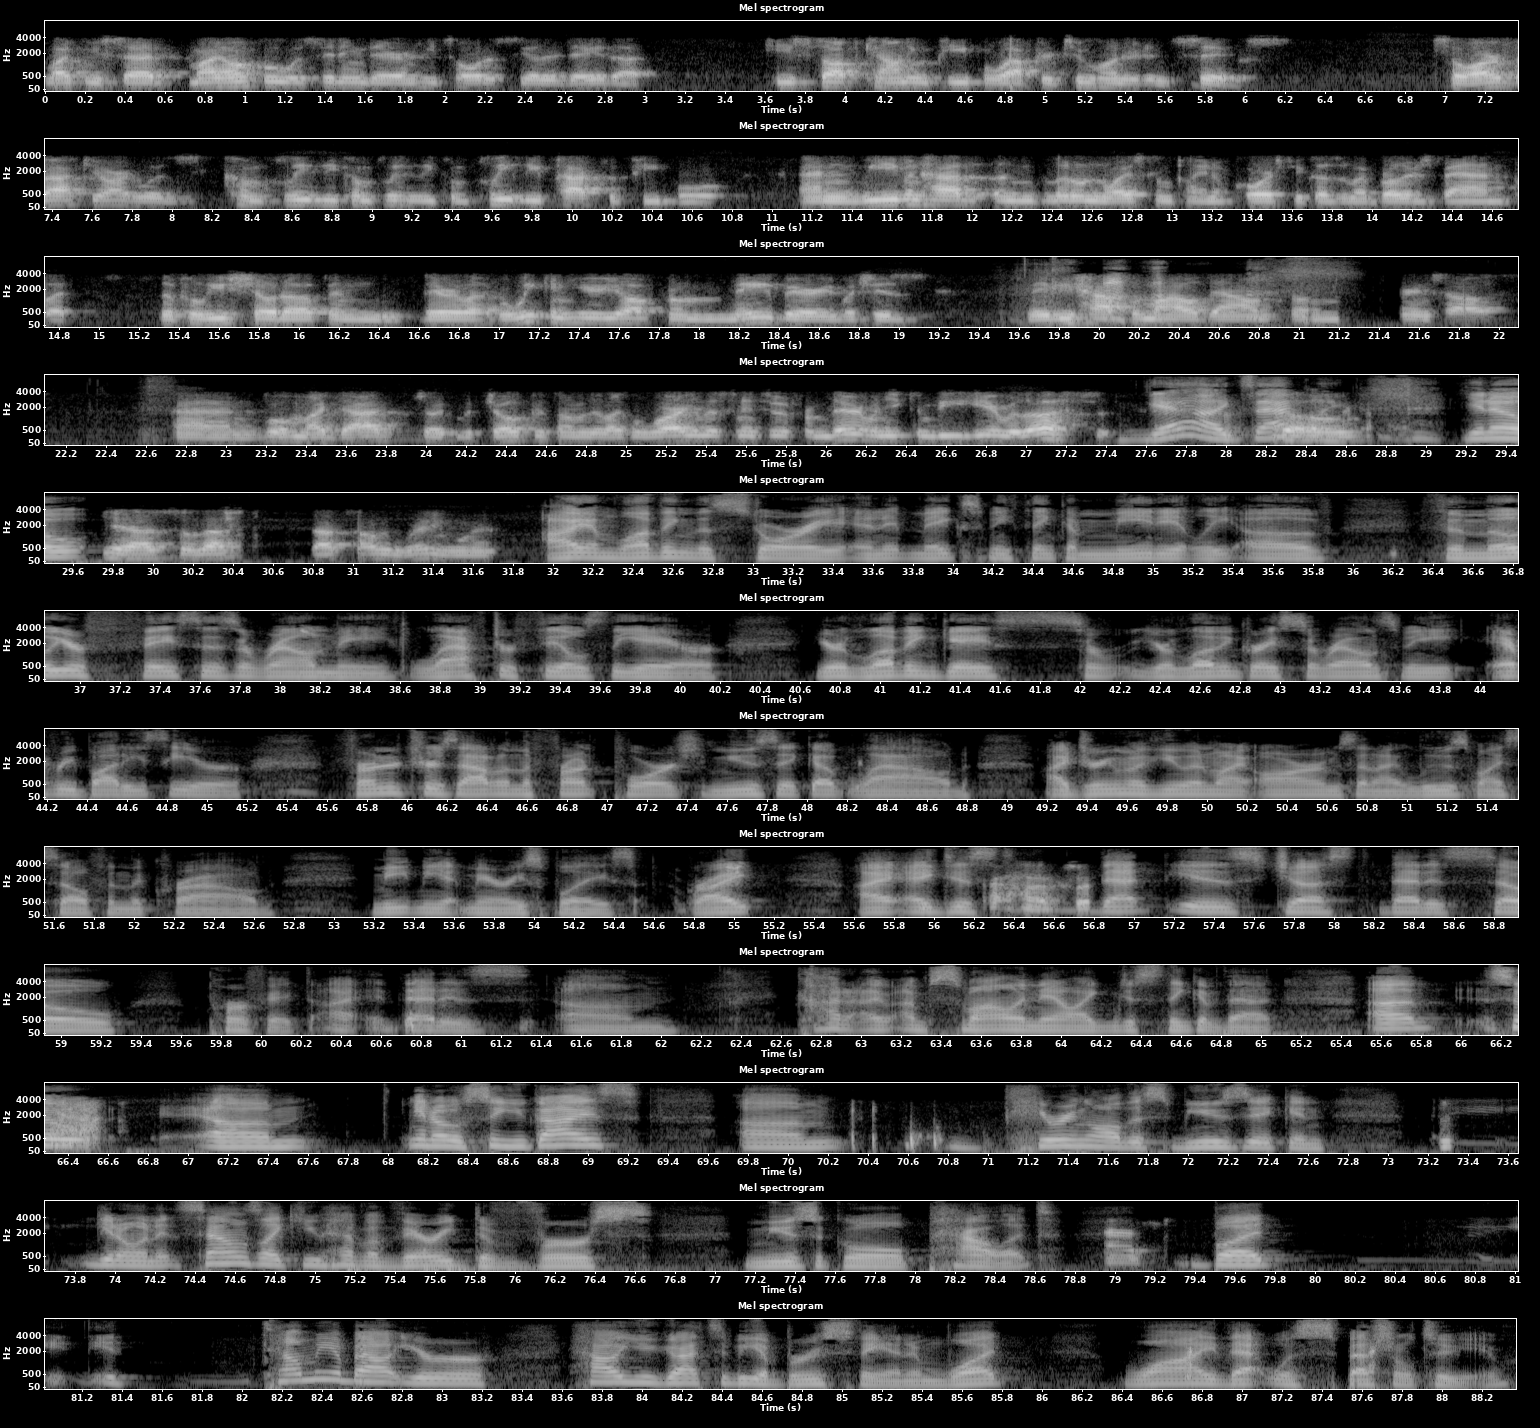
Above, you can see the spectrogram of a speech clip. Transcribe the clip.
like we said, my uncle was sitting there, and he told us the other day that he stopped counting people after 206. So our backyard was completely, completely, completely packed with people. And we even had a little noise complaint, of course, because of my brother's band. But the police showed up and they were like, well, we can hear y'all from Mayberry, which is maybe half a mile down from parents' house. And well, my dad joked with them. They're like, "Well, why are you listening to it from there when you can be here with us?" Yeah, exactly. So, you know. Yeah, so that's that's how the wedding went. I am loving the story, and it makes me think immediately of familiar faces around me. Laughter fills the air. Your loving grace, your loving grace surrounds me. Everybody's here. Furniture's out on the front porch. Music up loud. I dream of you in my arms, and I lose myself in the crowd. Meet me at Mary's place. Right? I, I just that is just that is so perfect. I that is um, God. I, I'm smiling now. I can just think of that. Um, so, um, you know, so you guys, um, hearing all this music and, you know, and it sounds like you have a very diverse musical palette, but it, it tell me about your how you got to be a Bruce fan and what why that was special to you.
